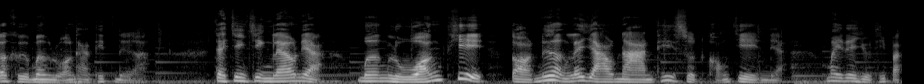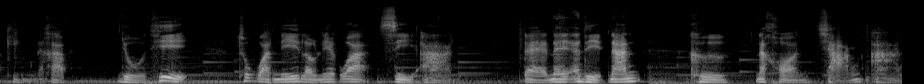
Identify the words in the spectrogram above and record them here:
ก็คือเมืองหลวงทางทิศเหนือ แต่จริงๆแล้วเนี่ยเมืองหลวงที่ต่อเนื่องและยาวนานที่สุดของจีนเนี่ยไม่ได้อยู่ที่ปักกิ่งนะครับ อยู่ที่ทุกวันนี้เราเรียกว่าซีอาน แต่ในอดีตนั้นคือนครฉางอาน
